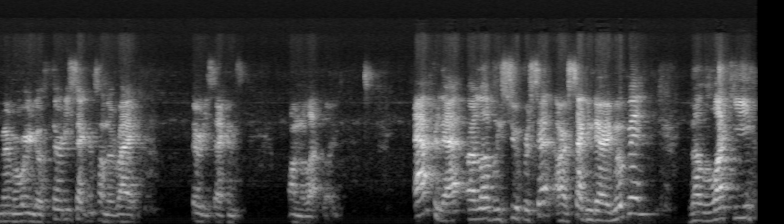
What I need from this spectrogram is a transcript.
Remember, we're gonna go 30 seconds on the right, 30 seconds on the left leg. After that, our lovely superset, our secondary movement, the lucky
